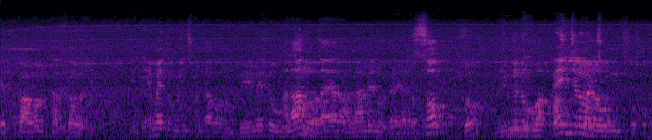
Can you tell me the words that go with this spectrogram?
యద్భావం తద్భవతి. నీకు ఏమైతే ఊహించుకుంటావో? నువ్వేమైతే అలా నువ్వు ఊహించుకుంటావో తయారవు. అలానే నువ్వు తయారవు. సో సో నిన్ను నువ్వు. ఊహించుకో ఒక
